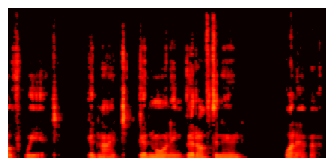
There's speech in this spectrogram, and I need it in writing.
of weird. Good night, good morning, good afternoon, whatever.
